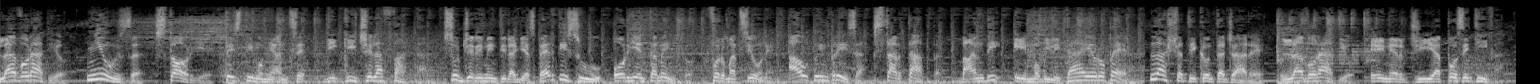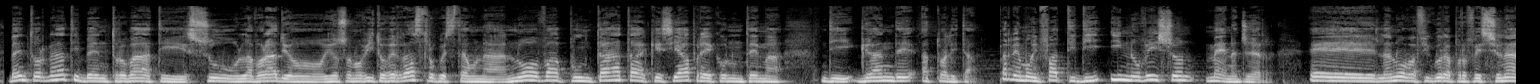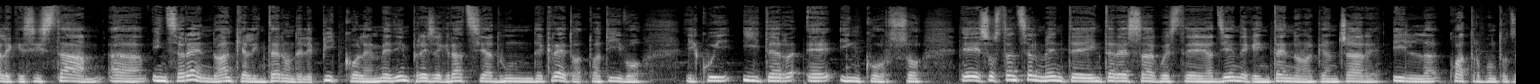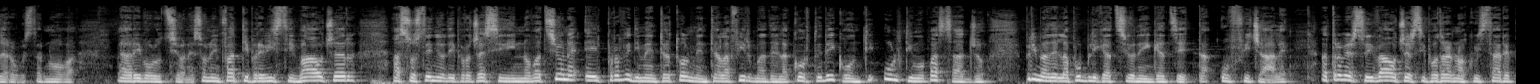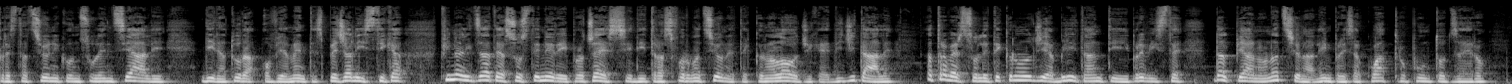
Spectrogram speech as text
Lavoradio. News, storie, testimonianze di chi ce l'ha fatta. Suggerimenti dagli esperti su orientamento, formazione, autoimpresa, start-up, bandi e mobilità europea. Lasciati contagiare. Lavoradio. Energia positiva. Bentornati, bentrovati su Lavoradio, io sono Vito Verrastro, questa è una nuova puntata che si apre con un tema di grande attualità. Parliamo infatti di Innovation Manager è la nuova figura professionale che si sta uh, inserendo anche all'interno delle piccole e medie imprese grazie ad un decreto attuativo il cui iter è in corso e sostanzialmente interessa queste aziende che intendono agganciare il 4.0, questa nuova rivoluzione. Sono infatti previsti voucher a sostegno dei processi di innovazione e il provvedimento è attualmente alla firma della Corte dei Conti, ultimo passaggio prima della pubblicazione in gazzetta ufficiale. Attraverso i voucher si potranno acquistare prestazioni consulenziali di natura ovviamente specialistica, finalizzate a sostenere i processi di trasformazione tecnologica e digitale attraverso le tecnologie abilitanti previste dal Piano Nazionale Impresa 4.0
